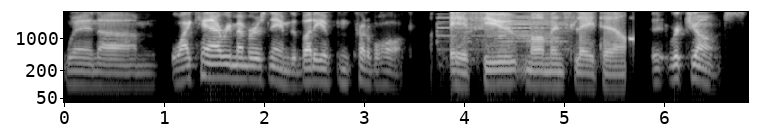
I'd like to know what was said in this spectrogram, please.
when um why can't i remember his name? The buddy of incredible hulk. A few moments later. Uh, rick jones.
